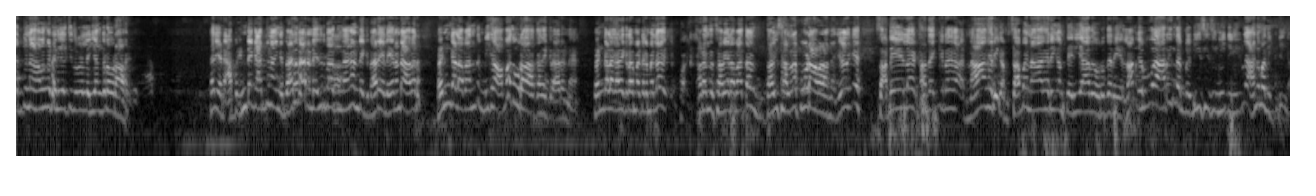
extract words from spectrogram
அர்ஜுனா அவங்களோட நிகழ்ச்சி நிரல்ல இயங்குற ஒரு ஆள். சரியா அப்ப இன்றைக்கு அர்ஜுனா இங்க வருவார் எதிர்பார்த்திருந்தாங்க இன்றைக்கு வரையில. ஏன்னா அவர் பெண்களை வந்து மிக அவதூறாக கதைக்கிறாருன்னு. பெண்களை கதைக்கிற மட்டும் இல்ல கடந்த சபையில பார்த்தா தவிசாளர போடாவாங்க இவனுக்கு சபையில கதைக்கிற நாகரிகம் சபை நாகரிகம் தெரியாத ஒருத்தரை எல்லாம் எவ்வாறு இந்த டிசிசி மீட்டிங்ல அனுமதிக்கிறீங்க?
